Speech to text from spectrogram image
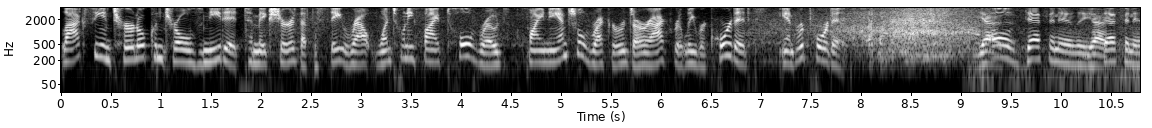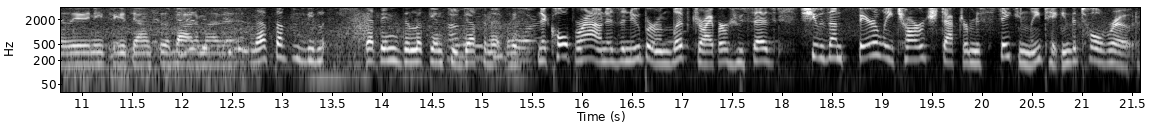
lacks the internal controls needed to make sure that the State Route 125 toll roads financial records are accurately recorded and reported. Yes. Oh, definitely, Yes. definitely. They need to get down to the bottom of it. That's something to be, that they need to look into, definitely. Nicole Brown is an Uber and Lyft driver who says she was unfairly charged after mistakenly taking the toll road.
